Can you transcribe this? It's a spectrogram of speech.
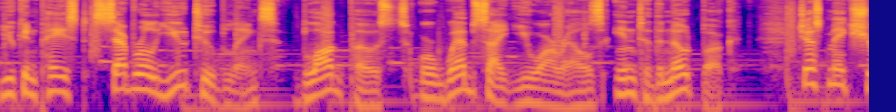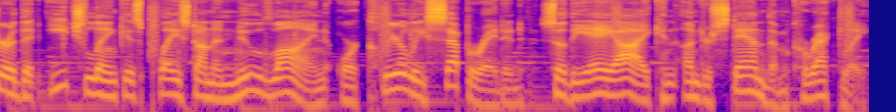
You can paste several YouTube links, blog posts, or website URLs into the notebook. Just make sure that each link is placed on a new line or clearly separated so the AI can understand them correctly.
